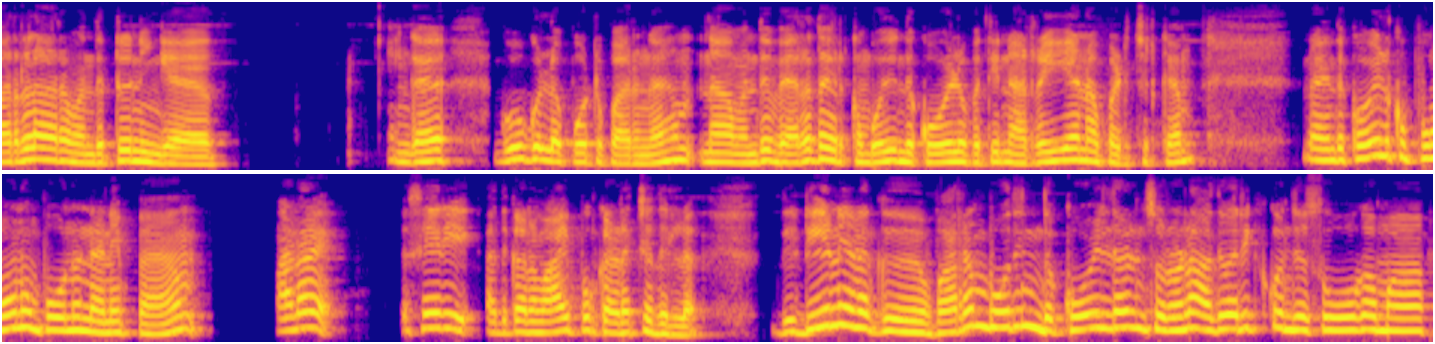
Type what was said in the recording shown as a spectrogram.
வரலாறை வந்துட்டு நீங்கள் இங்கே கூகுளில் போட்டு பாருங்கள் நான் வந்து விரதம் இருக்கும்போது இந்த கோயிலை பற்றி நிறைய நான் படிச்சிருக்கேன். நான் இந்த கோயிலுக்கு போகணும் போகணும்னு நினைப்பேன். ஆனால் சரி அதுக்கான வாய்ப்பும் கிடைச்சதில்ல. திடீர்னு எனக்கு வரும்போது இந்த கோயில் தான் சொன்னோன்னா அது வரைக்கும் கொஞ்சம் சோகமாக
